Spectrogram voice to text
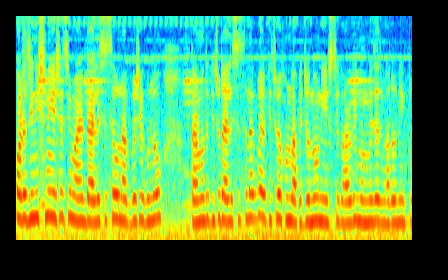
কটা জিনিস নিয়ে এসেছি, মায়ের ডায়ালিসিসেও লাগবে সেগুলো। তার মধ্যে কিছু ডায়ালিসিসে লাগবে আর কিছু এখন বাপির জন্যও নিয়ে এসেছি। কারোরই মন মেজাজ ভালো নেই, একটু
